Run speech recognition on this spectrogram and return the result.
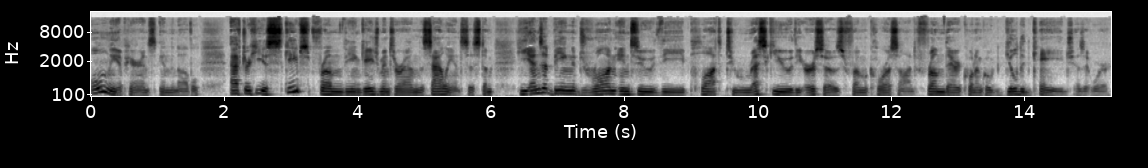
only appearance in the novel. After he escapes from the engagement around the Salient system, he ends up being drawn into the plot to rescue the Ersos from Coruscant, from their quote unquote gilded cage, as it were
